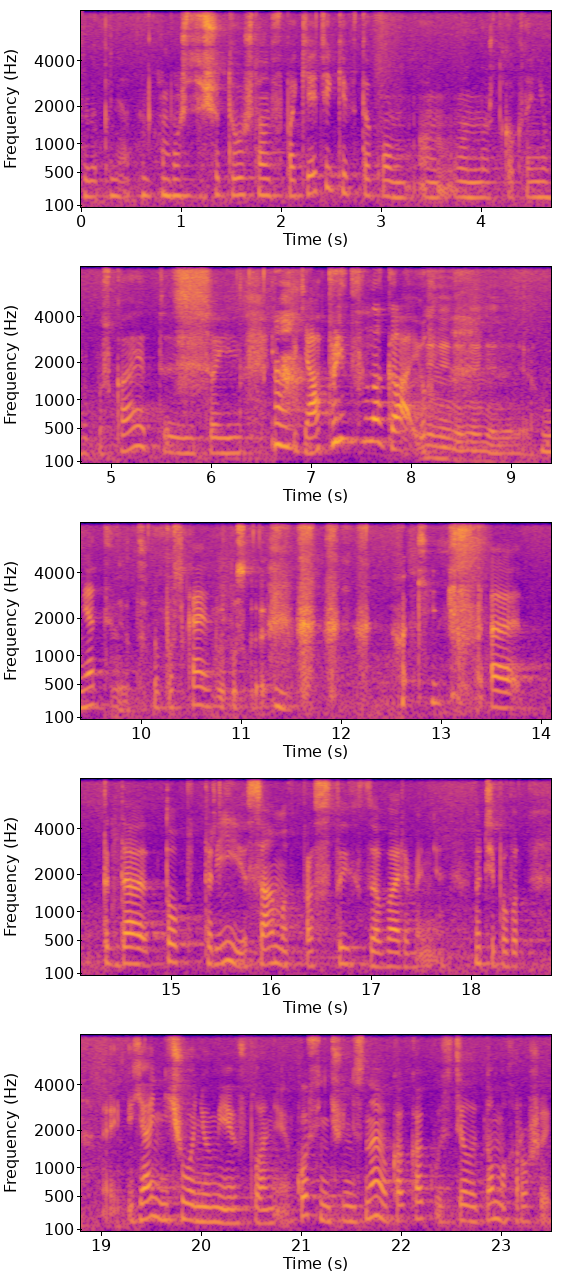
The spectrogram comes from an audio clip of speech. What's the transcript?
Тогда понятно. А Может, за счет того, что он в пакетике в таком, он, он, может, как-то не выпускает э, свои... Я предполагаю. Не-не-не-не-не-не. Нет? Нет. Выпускает? Выпускай. Окей. Э, Тогда топ-3 самых простых заваривания. Ну, типа вот я ничего не умею в плане кофе, ничего не знаю, как, как сделать дома хороший,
